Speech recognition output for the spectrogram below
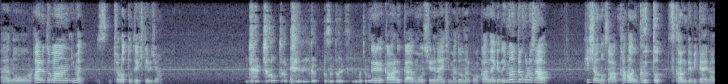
あのはい。パイロット版今ちょろっとできてるじゃん ちょっとっていう言い方するとあれですけど、まあ、ちょろっと。それが変わるかもしれないし、まあ、どうなるか分かんないけど今のところさ秘書のさ肩をグッと掴んでみたいな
